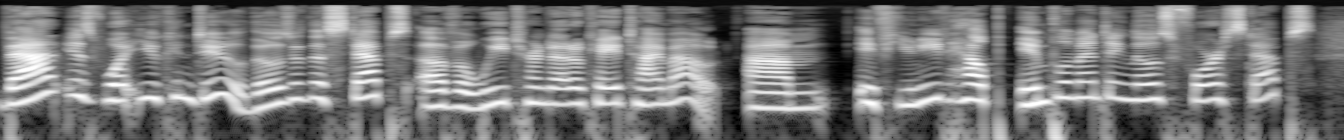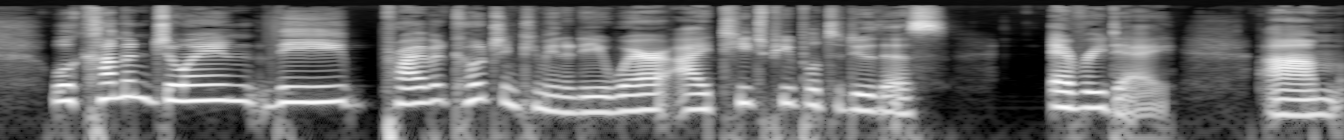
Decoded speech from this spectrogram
That is what you can do. Those are the steps of a We Turned Out Okay timeout. Um, if you need help implementing those four steps, well, come and join the private coaching community where I teach people to do this every day. Um,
